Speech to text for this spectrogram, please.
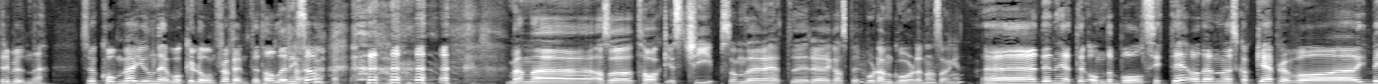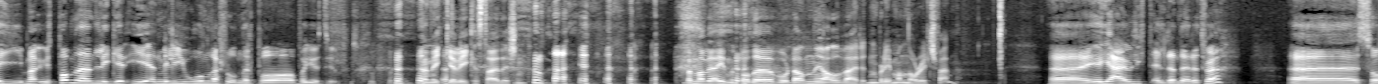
tribunene. Så kommer You'll Never Walk Alone fra 50-tallet, liksom. Men uh, altså, Talk is cheap, som det heter, eh, Kasper. Hvordan går denne sangen? Uh, den heter On The Ball City, og den skal ikke jeg prøve å begi meg ut på, men den ligger i en million versjoner på, på YouTube. Men ikke Vikestad Edition. Men når vi er inne på det, hvordan i all verden blir man Norwich-fan? Uh, jeg er jo litt eldre enn dere, tror jeg. Eh, så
